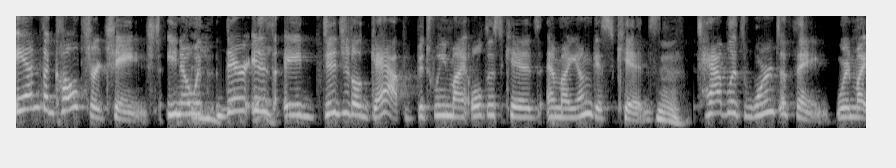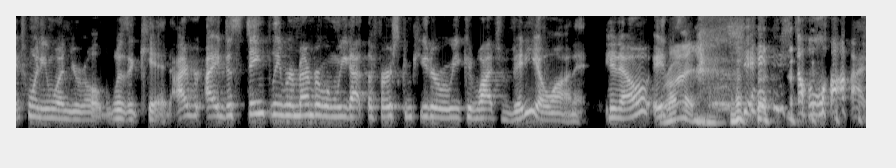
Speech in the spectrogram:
and the culture changed you know with Mm-hmm. there is a digital gap between my oldest kids and my youngest kids Hmm. tablets weren't a thing when my 21 year old was a kid I, I distinctly remember when we got the first computer where we could watch video on it you know it's right. changed a lot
